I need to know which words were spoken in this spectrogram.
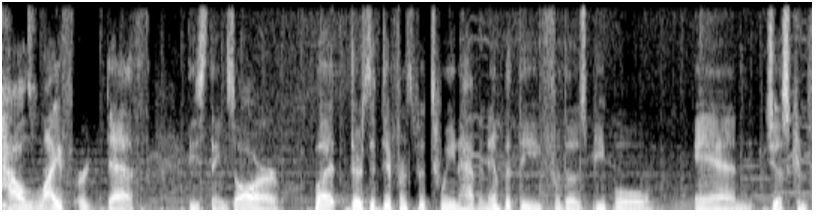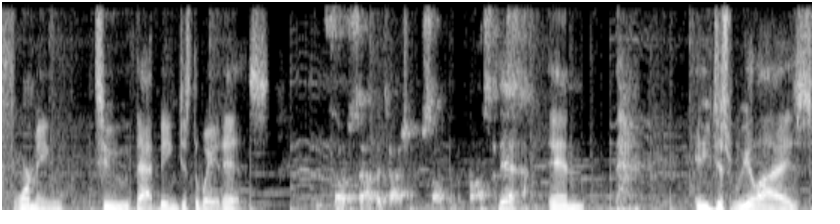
how life or death these things are but there's a difference between having empathy for those people and just conforming to that being just the way it is. Self-sabotaging yourself in the process. Yeah. And and you just realize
